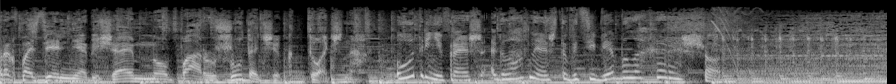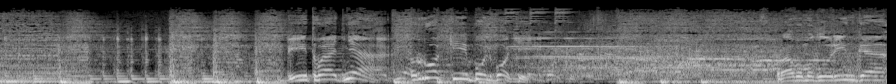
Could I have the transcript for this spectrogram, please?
Завтрак в постель не обещаем, но пару шуточек точно. Утренний фреш. Главное, чтобы тебе было хорошо. Битва дня. Рокки Бульбоки. В правом углу ринга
